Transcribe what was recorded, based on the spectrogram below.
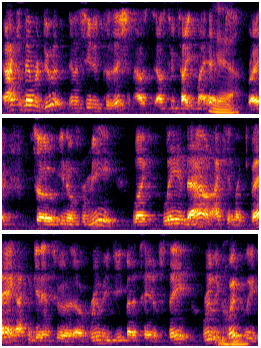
And I could never do it in a seated position. I was I was too tight in my hips, yeah. right? So you know, for me, like laying down, I can like bang, I can get into a, a really deep meditative state really mm-hmm. quickly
